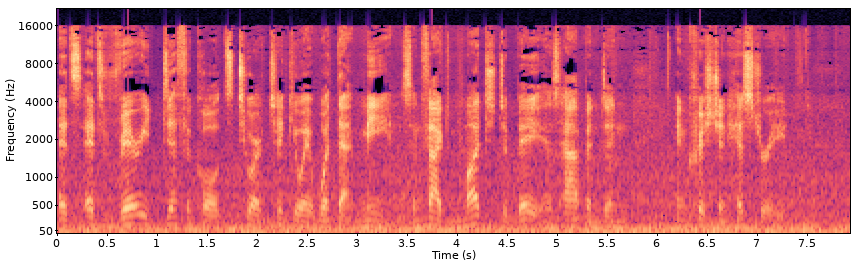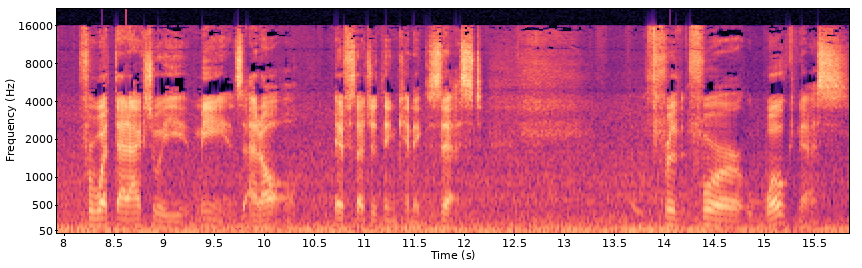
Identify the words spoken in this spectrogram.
It's it's very difficult to articulate what that means. In fact, much debate has happened in in Christian history for what that actually means at all, if such a thing can exist. For for wokeness,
